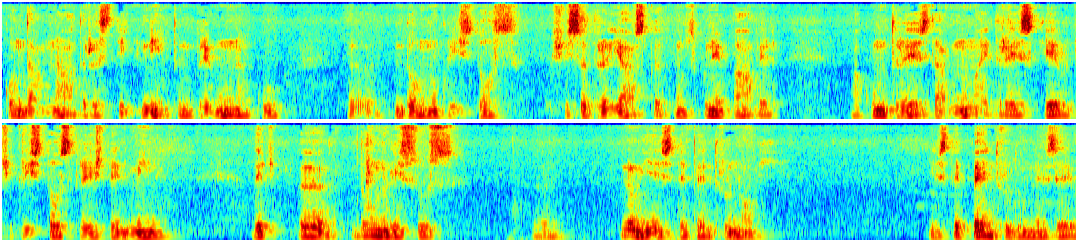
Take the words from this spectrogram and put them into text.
condamnat, răstignit împreună cu Uh, Domnul Hristos și să trăiască, cum spune Pavel, acum trăiesc, dar nu mai trăiesc eu, ci Hristos trăiește în mine. Deci, uh, Domnul Isus uh, nu este pentru noi, este pentru Dumnezeu,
